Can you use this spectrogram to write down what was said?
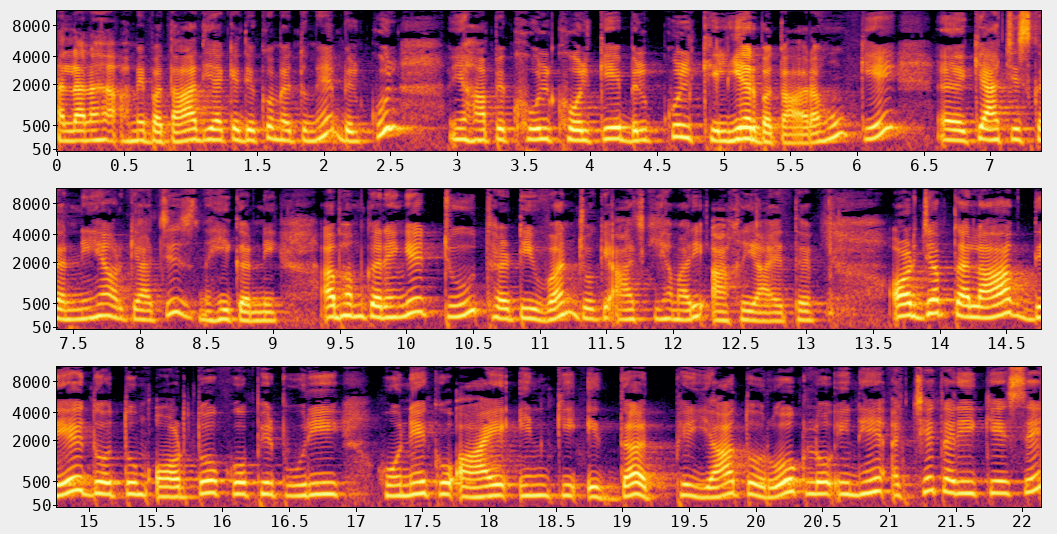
اللہ نے ہمیں بتا دیا کہ دیکھو، میں تمہیں بالکل یہاں پہ کھول کھول کے بالکل کلیئر بتا رہا ہوں کہ کیا چیز کرنی ہے اور کیا چیز نہیں کرنی۔ اب ہم کریں گے ٹو تھرٹی ون جو کہ آج کی ہماری آخری آیت ہے۔ اور جب طلاق دے دو تم عورتوں کو، پھر پوری ہونے کو آئے ان کی عدت، پھر یا تو روک لو انہیں اچھے طریقے سے،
